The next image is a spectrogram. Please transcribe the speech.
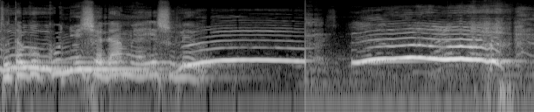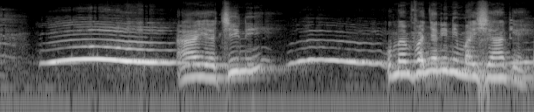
Tutakukunywisha damu ya Yesu leo. Aya, chini. Umemfanya nini maisha yake?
